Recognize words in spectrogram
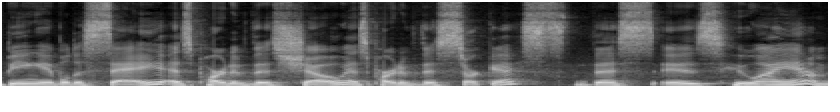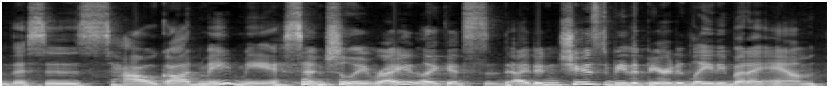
being able to say as part of this show, as part of this circus, this is who I am. This is how God made me, essentially, right? Like it's, I didn't choose to be the bearded lady, but I am.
